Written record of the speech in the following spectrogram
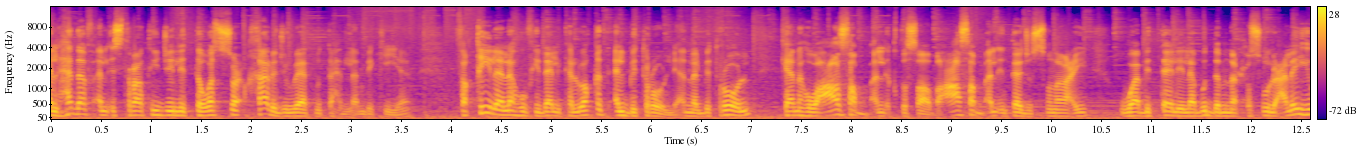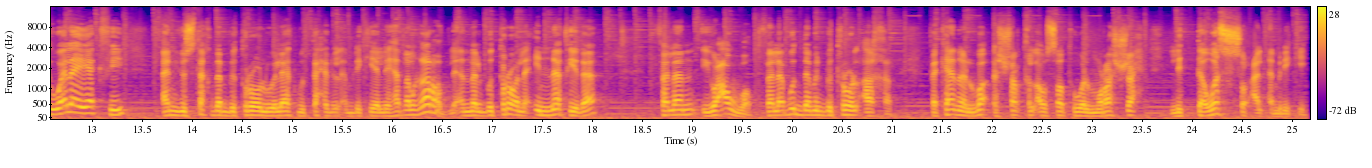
الهدف الاستراتيجي للتوسع خارج الولايات المتحدة الأمريكية فقيل له في ذلك الوقت البترول لأن البترول كان هو عصب الاقتصاد عصب الإنتاج الصناعي وبالتالي لابد من الحصول عليه ولا يكفي أن يستخدم بترول الولايات المتحدة الأمريكية لهذا الغرض لأن البترول إن نفذ فلن يعوض فلا بد من بترول آخر. فكان الشرق الأوسط هو المرشح للتوسع الأمريكي.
